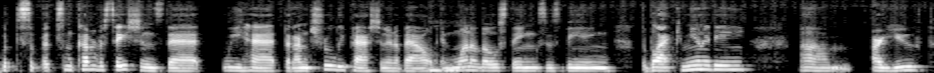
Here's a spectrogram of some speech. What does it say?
with some, uh, some conversations that we had that I'm truly passionate about. And one of those things is being the Black community, um, our youth,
